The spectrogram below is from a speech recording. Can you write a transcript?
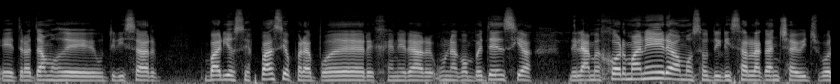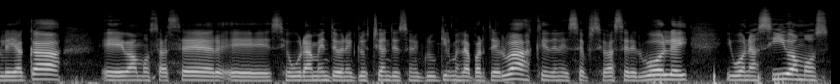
eh, tratamos de utilizar varios espacios para poder generar una competencia de la mejor manera, vamos a utilizar la cancha de beach volley acá, eh, vamos a hacer eh, seguramente en el Club Estudiantes, en el Club Quilmes la parte del básquet, en el CEP se va a hacer el vóley y bueno, así vamos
